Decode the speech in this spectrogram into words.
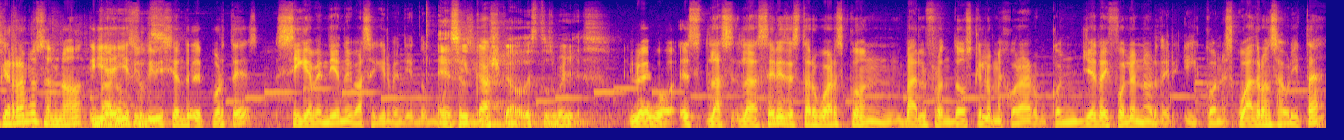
querramos o no, y ahí su división de deportes sigue vendiendo y va a seguir vendiendo. Es el cash cow de estos güeyes. Luego, es las, las, series de Star Wars con Battlefront 2 que lo mejoraron, con Jedi Fallen Order y con Squadrons ahorita,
